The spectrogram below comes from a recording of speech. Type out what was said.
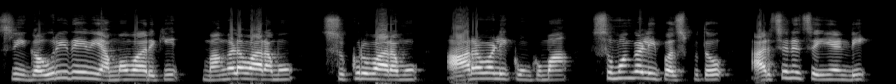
శ్రీ గౌరీదేవి అమ్మవారికి మంగళవారము శుక్రవారము ఆరవళి కుంకుమ సుమంగళి పసుపుతో అర్చన చెయ్యండి.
